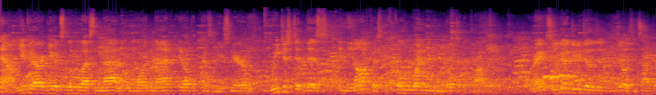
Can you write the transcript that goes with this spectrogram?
Now, you could argue it's a little less than that, a little more than that. It all depends on your scenario. We just did this in the office before we went and even looked at the property. Right? So you're gonna do your diligence- after.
